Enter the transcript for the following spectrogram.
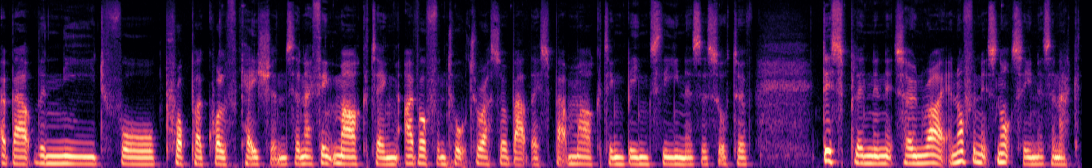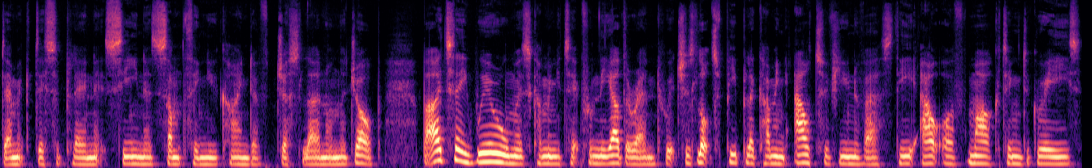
about the need for proper qualifications, and I think marketing. I've often talked to Russell about this about marketing being seen as a sort of discipline in its own right, and often it's not seen as an academic discipline. It's seen as something you kind of just learn on the job. But I'd say we're almost coming at it from the other end, which is lots of people are coming out of university, out of marketing degrees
